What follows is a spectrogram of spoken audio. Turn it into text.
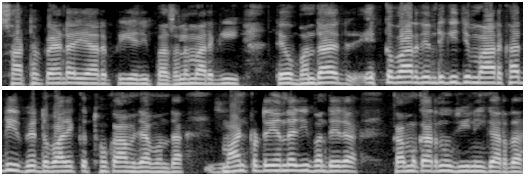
60 ਹਜ਼ਾਰ ਰੁਪਏ ਦੀ ਫਸਲ ਮਰ ਗਈ ਤੇ ਉਹ ਬੰਦਾ ਇੱਕ ਵਾਰ ਜ਼ਿੰਦਗੀ 'ਚ ਮਾਰ ਖਾਧੀ ਫਿਰ ਦੁਬਾਰੇ ਕਿੱਥੋਂ ਕਾਮਯਾਬ ਹੁੰਦਾ? ਮਨ ਟੁੱਟ ਜਾਂਦਾ ਜੀ ਬੰਦੇ ਦਾ ਕੰਮ ਕਰਨ ਨੂੰ ਜੀ ਨਹੀਂ ਕਰਦਾ।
